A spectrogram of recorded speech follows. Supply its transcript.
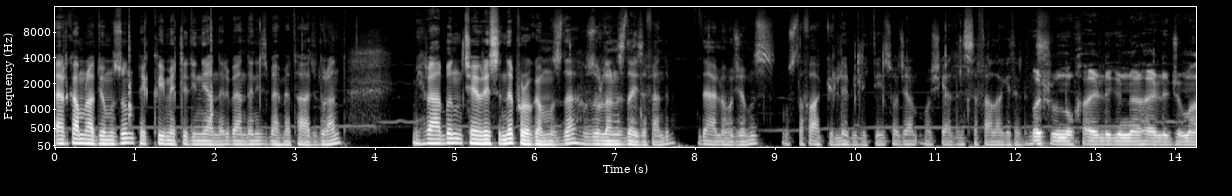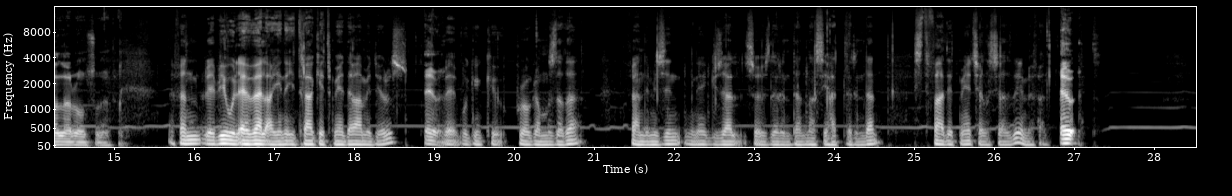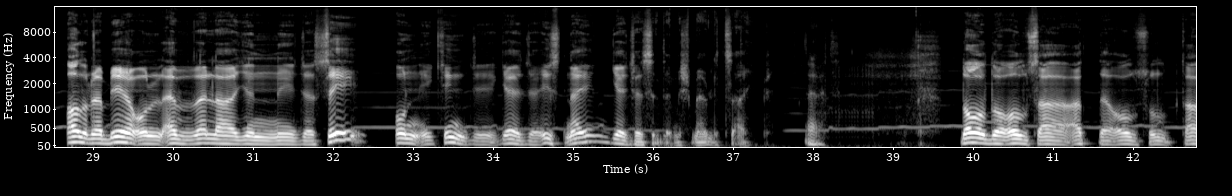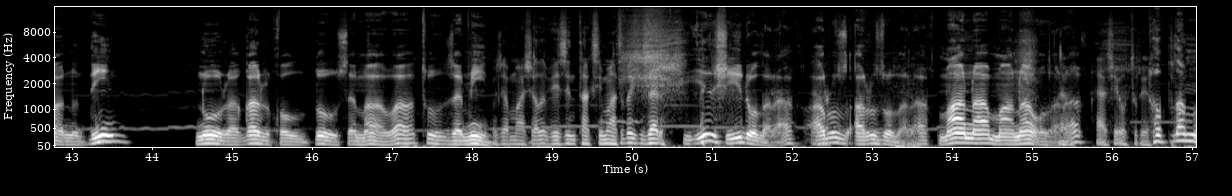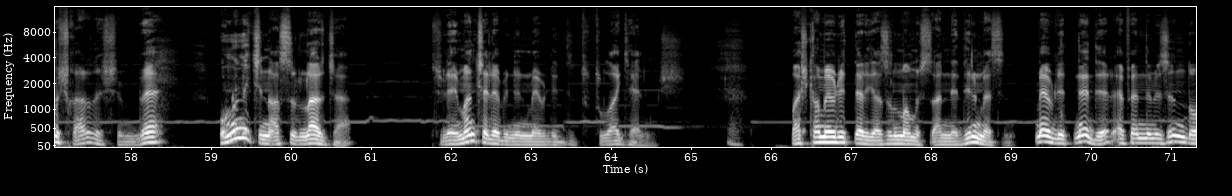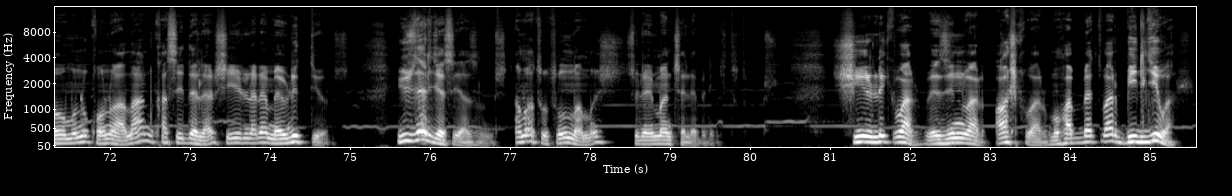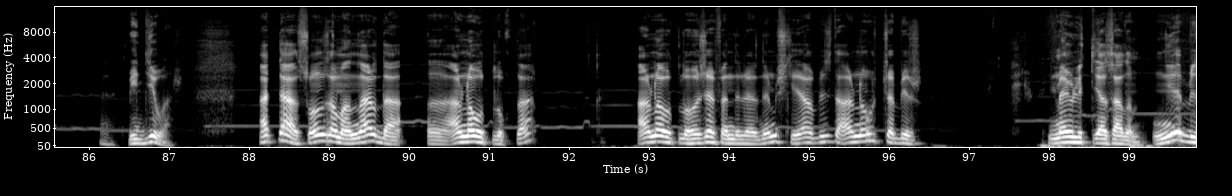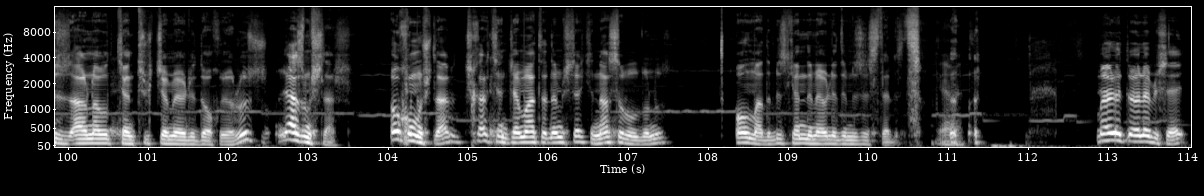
Erkam Radyomuzun pek kıymetli dinleyenleri bendeniz Mehmet Hadi Duran. Mihrab'ın çevresinde programımızda huzurlarınızdayız efendim. Değerli hocamız Mustafa Akgül ile birlikteyiz. Hocam hoş geldiniz, sefalar getirdiniz. Hoş bulduk, hayırlı günler, hayırlı cumalar olsun efendim. Efendim Rebiul Evvel ayını idrak etmeye devam ediyoruz. Evet. Ve bugünkü programımızda da Efendimizin yine güzel sözlerinden, nasihatlerinden istifade etmeye çalışacağız değil mi efendim? Evet. Al Rabi'ul evvel ayın nicesi 12. gece İsneyn gecesi demiş Mevlid sahibi. Evet. Doğdu olsa atta ol sultanı din Nura gark oldu semavatu zemin. Hocam maşallah vezin taksimatı da güzel. Şiir şiir olarak, aruz aruz olarak, mana mana olarak Evet, her şey oturuyor. toplanmış kardeşim ve onun için asırlarca Süleyman Çelebi'nin mevlidi tutula gelmiş. Başka mevlidler yazılmamış zannedilmesin. Mevlid nedir? Efendimizin doğumunu konu alan kasideler, şiirlere mevlid diyoruz. Yüzlercesi yazılmış ama tutulmamış Süleyman Çelebi'ninki tutulmuş. Şiirlik var, vezin var, aşk var, muhabbet var, bilgi var. Evet. Bilgi var. Hatta son zamanlarda e, Arnavutluk'ta Arnavutlu hoca efendiler demiş ki ya biz de Arnavutça bir mevlid yazalım. Niye biz Arnavutken Türkçe mevlid okuyoruz? Yazmışlar. Okumuşlar. Çıkarken cemaate demişler ki nasıl buldunuz? Olmadı biz kendi mevlidimizi isteriz. Evet. Mevlid öyle bir şey.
